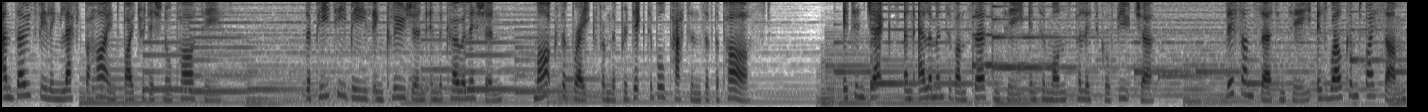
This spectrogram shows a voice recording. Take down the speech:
and those feeling left behind by traditional parties. The PTB's inclusion in the coalition marks a break from the predictable patterns of the past. It injects an element of uncertainty into Mons' political future. This uncertainty is welcomed by some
